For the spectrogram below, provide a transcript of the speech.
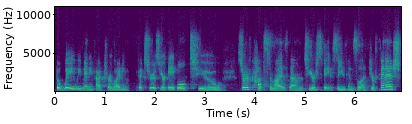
the way we manufacture lighting fixtures, you're able to sort of customize them to your space. So you can select your finish,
